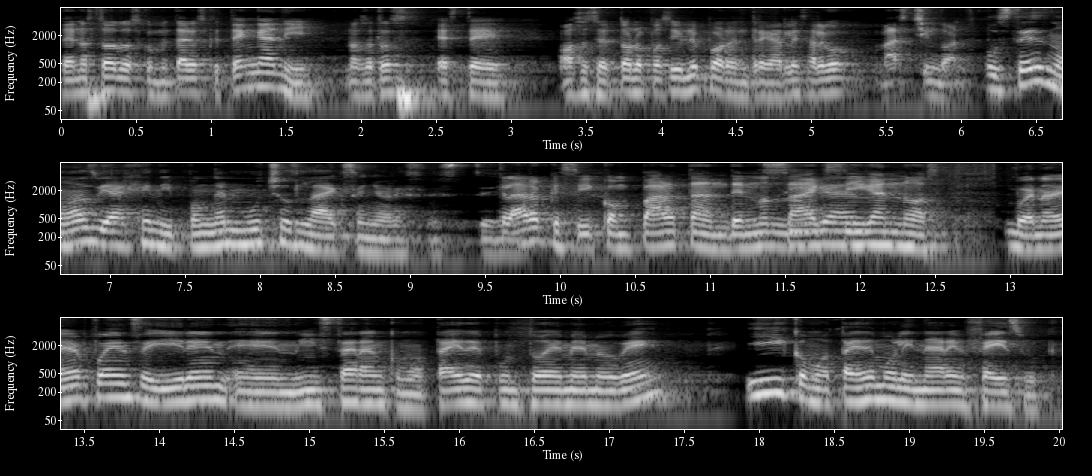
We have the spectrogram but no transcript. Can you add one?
denos todos los comentarios que tengan y nosotros este, Vamos a hacer todo lo posible por entregarles algo más chingón. Ustedes nomás viajen y pongan muchos likes, señores. Este... Claro que sí, compartan, denos likes, síganos. Bueno, a mí me pueden seguir en, en Instagram como taide.mmv y como Taide Molinar en Facebook.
